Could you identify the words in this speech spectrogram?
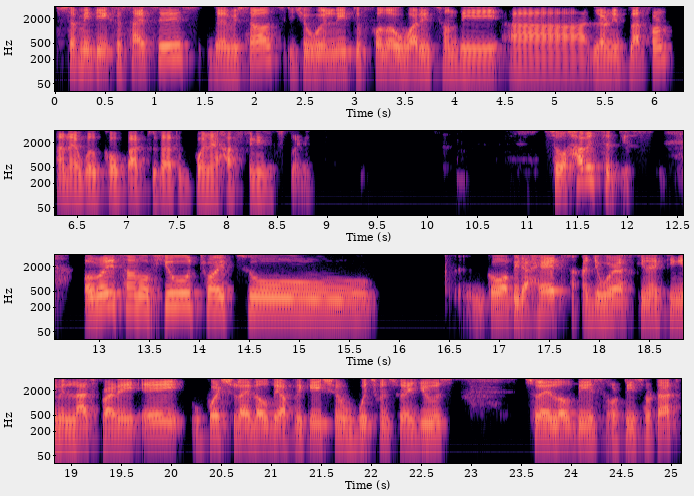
Submit the exercises, the results, you will need to follow what is on the uh, learning platform. And I will go back to that when I have finished explaining. So having said this, already some of you tried to go a bit ahead and you were asking, I think even last Friday, hey, where should I load the application? Which one should I use? Should I load this or this or that?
